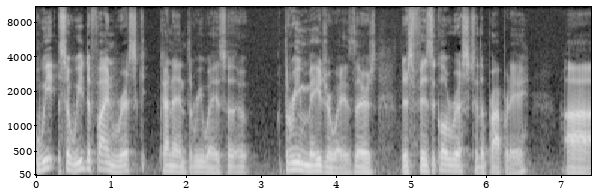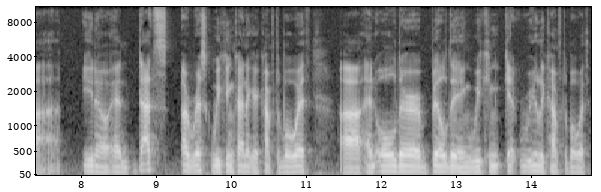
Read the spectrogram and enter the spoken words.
we so we define risk kind of in three ways. So three major ways. There's there's physical risk to the property, uh, you know, and that's a risk we can kind of get comfortable with. Uh, an older building, we can get really comfortable with.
